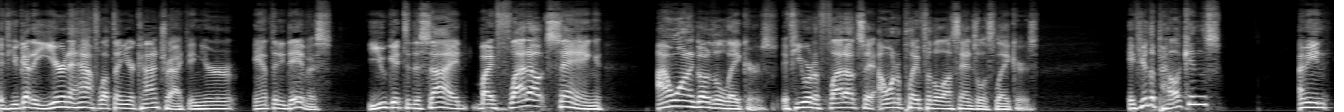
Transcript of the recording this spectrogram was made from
if you got a year and a half left on your contract and you're Anthony Davis, you get to decide by flat out saying, I want to go to the Lakers. If you were to flat out say, I want to play for the Los Angeles Lakers. If you're the Pelicans, I mean,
